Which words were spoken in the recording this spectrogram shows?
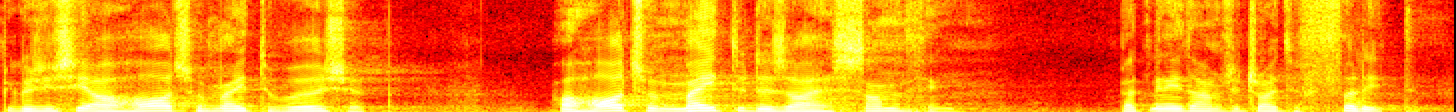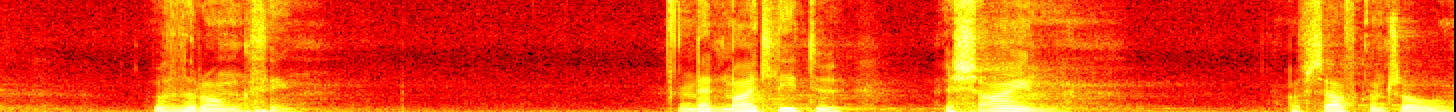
Because you see, our hearts were made to worship, our hearts were made to desire something, but many times we try to fill it with the wrong thing. And that might lead to a shine of self control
